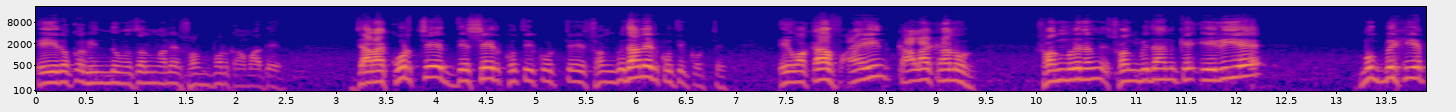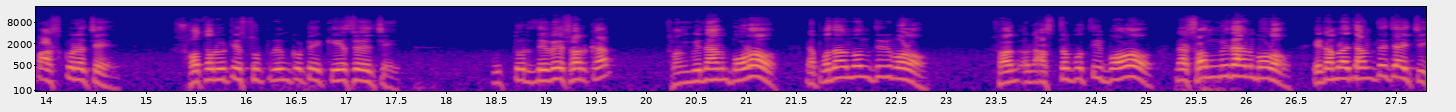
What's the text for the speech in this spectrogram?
এই রকম হিন্দু মুসলমানের সম্পর্ক আমাদের। যারা করছে, দেশের ক্ষতি করছে, সংবিধানের ক্ষতি করছে এই ওয়াকাফ আইন, কালা কানুন। সংবিধান, সংবিধানকে এড়িয়ে মুখ বেঁকিয়ে পাশ করেছে। সতেরোটি সুপ্রিম কোর্টে কেস হয়েছে। উত্তর দেবে সরকার, সংবিধান বড় না প্রধানমন্ত্রী বড়? রাষ্ট্রপতি বড় না সংবিধান বড়? এটা আমরা জানতে চাইছি।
